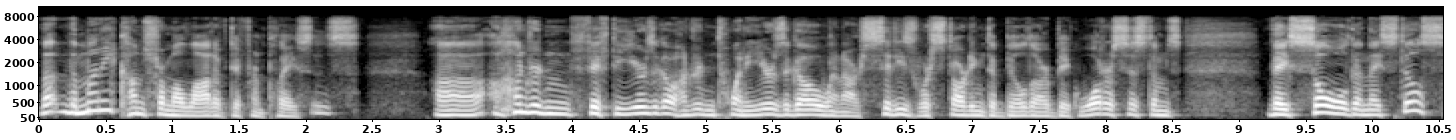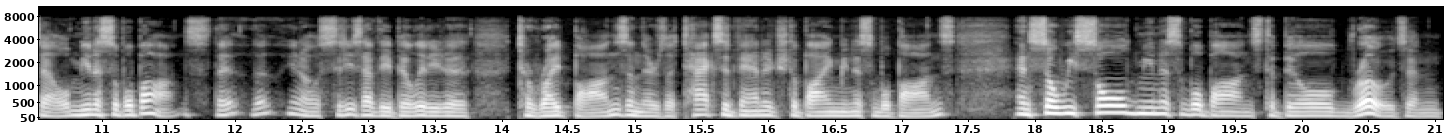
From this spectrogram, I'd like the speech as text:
the, the money comes from a lot of different places. Uh, 150 years ago, 120 years ago, when our cities were starting to build our big water systems, they sold and they still sell municipal bonds. The, the, you know, cities have the ability to to write bonds, and there's a tax advantage to buying municipal bonds. And so we sold municipal bonds to build roads and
